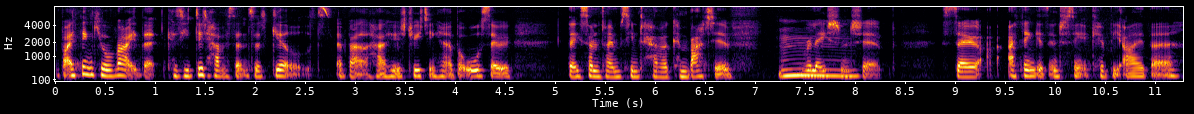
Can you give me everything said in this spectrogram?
but I think you're right that because he did have a sense of guilt about how he was treating her, but also they sometimes seem to have a combative hmm. relationship. So I think it's interesting. It could be either.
